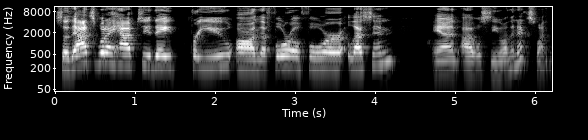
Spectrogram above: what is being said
So that's what I have today for you on the 404 lesson, and I will see you on the next one.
